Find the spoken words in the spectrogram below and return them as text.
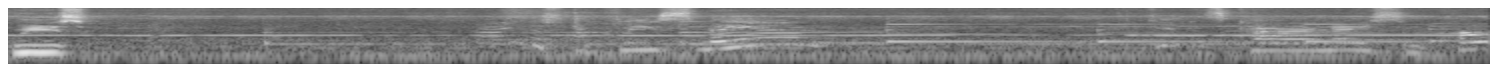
Please. Mr. Policeman. Get his car nice and purty.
